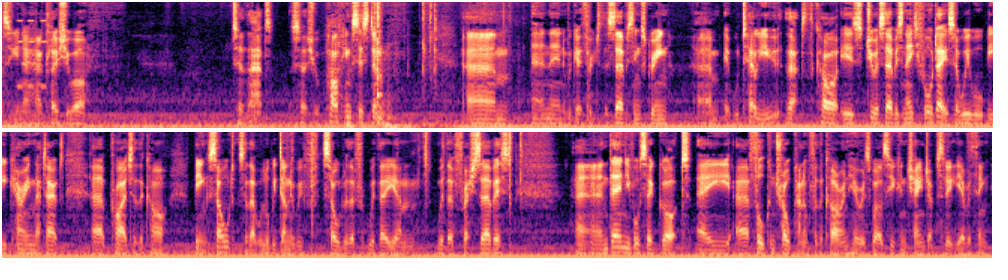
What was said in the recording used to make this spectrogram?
so you know how close you are to that. So that's your parking system. Um, and then we go through to the servicing screen, um, it will tell you that the car is due a service in 84 days. So we will be carrying that out uh, prior to the car being sold. So that will all be done. If we've sold with a with a um, with a fresh service. And then you've also got a, a, full control panel for the car in here as well, so you can change absolutely everything.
